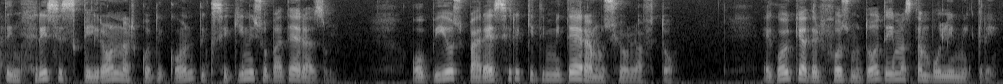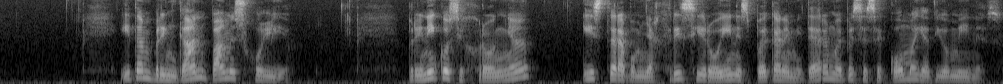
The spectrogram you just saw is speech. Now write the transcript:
την χρήση σκληρών ναρκωτικών την ξεκίνησε ο πατέρας μου ο οποίος παρέσυρε και τη μητέρα μου σε όλο αυτό. Εγώ και ο αδελφός μου τότε ήμασταν πολύ μικροί. Ήταν πριν καν πάμε σχολείο. Πριν 20 χρόνια, ύστερα από μια χρήση ηρωίνης που έκανε η μητέρα μου, έπεσε σε κόμμα για δύο μήνες.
